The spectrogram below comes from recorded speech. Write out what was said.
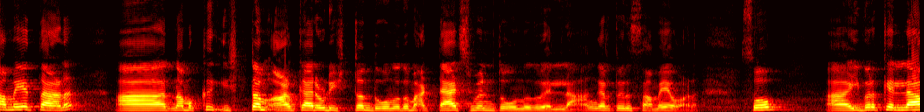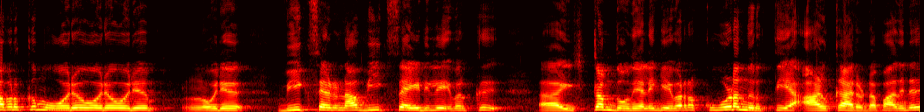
സമയത്താണ് നമുക്ക് ഇഷ്ടം ആൾക്കാരോട് ഇഷ്ടം തോന്നുന്നതും അറ്റാച്ച്മെന്റ് തോന്നുന്നതും എല്ലാം അങ്ങനത്തെ ഒരു സമയമാണ്. സോ ഇവർക്ക് എല്ലാവർക്കും ഓരോ ഓരോ ഒരു ഒരു വീക്ക് സൈഡ് ഉണ്ട്. ആ വീക്ക് സൈഡിൽ ഇവർക്ക് ഇഷ്ടം തോന്നി. അല്ലെങ്കിൽ ഇവരുടെ കൂടെ നിർത്തിയ ആൾക്കാരുണ്ട്. അപ്പോൾ അതിന്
